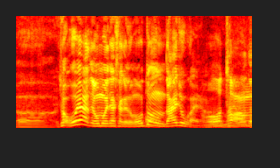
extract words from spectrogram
うん。そう親で思い出したけどもおとん大丈夫かいな。おとん つ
